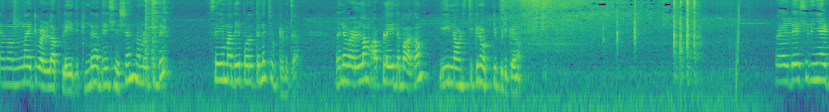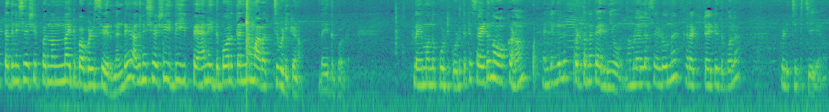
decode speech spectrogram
ഞാൻ നന്നായിട്ട് വെള്ളം അപ്ലൈ ചെയ്തിട്ടുണ്ട്. അതിനുശേഷം നമ്മൾക്കിത് സെയിം അതേപോലെ തന്നെ ചുട്ടെടുക്കാം. അതിന് വെള്ളം അപ്ലൈ ചെയ്ത ഭാഗം ഈ നോൺ സ്റ്റിക്കിന് ഒട്ടിപ്പിടിക്കണം. ഏകദേശം ഇത് ഞാൻ ഇട്ടതിന് ശേഷം ഇപ്പം നന്നായിട്ട് ബബിൾസ് വരുന്നുണ്ട്. അതിനുശേഷം ഇത് ഈ പാൻ ഇതുപോലെ തന്നെ മറച്ച് പിടിക്കണം. ഇതുപോലെ. ഫ്ലെയിം ഒന്ന് കൂട്ടി കൊടുത്തിട്ട് സൈഡ് നോക്കണം. അല്ലെങ്കിൽ പെട്ടെന്ന് കരിഞ്ഞു പോകും. നമ്മളെല്ലാ സൈഡും ഒന്ന് കറക്റ്റായിട്ട് ഇതുപോലെ പിടിച്ചിട്ട് ചെയ്യണം.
